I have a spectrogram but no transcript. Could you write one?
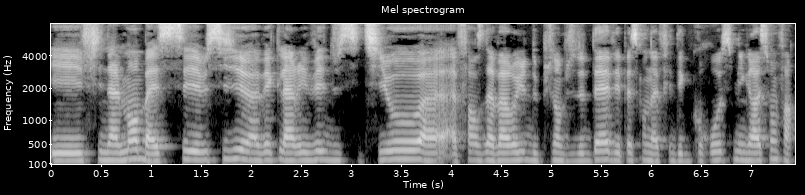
Et finalement, bah, c'est aussi avec l'arrivée du CTO, à, force d'avoir eu de plus en plus de devs et parce qu'on a fait des grosses migrations, enfin,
